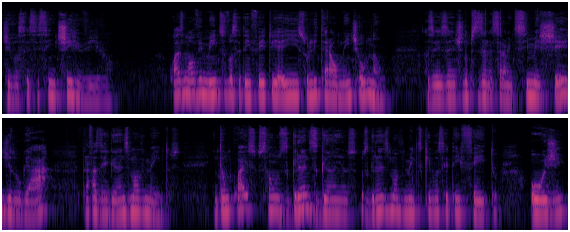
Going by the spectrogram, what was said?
de você se sentir vivo? Quais movimentos você tem feito e aí isso literalmente ou não? Às vezes a gente não precisa necessariamente se mexer de lugar para fazer grandes movimentos. Então, quais são os grandes ganhos, os grandes movimentos que você tem feito hoje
